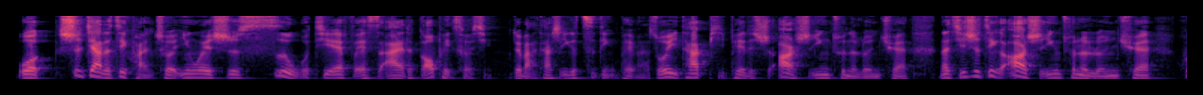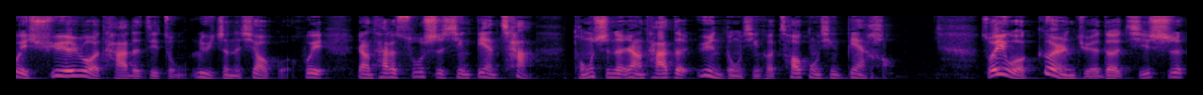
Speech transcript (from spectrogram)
我试驾的这款车，因为是四五 TFSI 的高配车型，对吧？它是一个次顶配嘛，所以它匹配的是二十英寸的轮圈。那其实这个二十英寸的轮圈会削弱它的这种滤震的效果，会让它的舒适性变差，同时呢，让它的运动性和操控性变好。所以我个人觉得，其实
